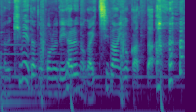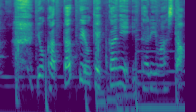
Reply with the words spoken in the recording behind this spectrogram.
あの決めたところでやるのが一番良かった。良かったっていう結果に至りました。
